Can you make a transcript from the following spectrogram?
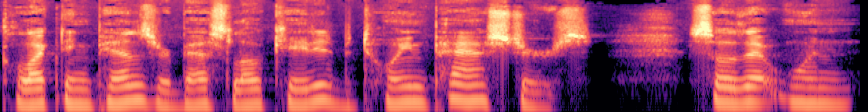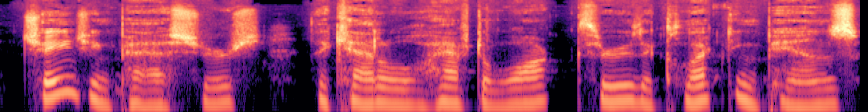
Collecting pens are best located between pastures so that when changing pastures, the cattle will have to walk through the collecting pens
